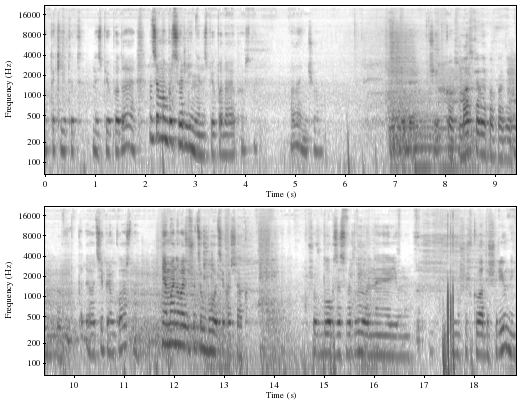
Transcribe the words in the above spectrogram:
От такі тут не співпадає. Ну це, мабуть, сверління не співпадає просто. Але нічого. Буде чітко. Маска не попаде. Попаде, оці прям класно. Я маю на увазі, що це в блоці косяк. Що в блок засвердлили не рівно. Тому що ж вкладиш рівний.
